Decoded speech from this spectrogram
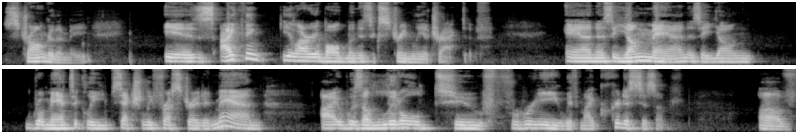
stronger than me is I think Hilaria Baldwin is extremely attractive. And as a young man, as a young, romantically, sexually frustrated man, I was a little too free with my criticism of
